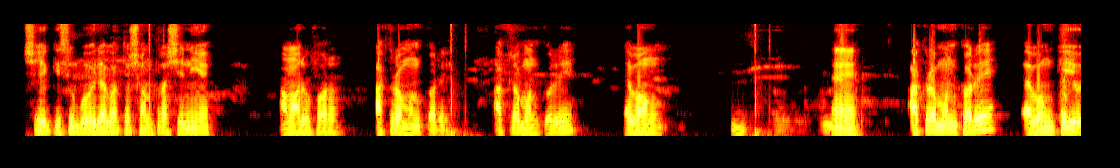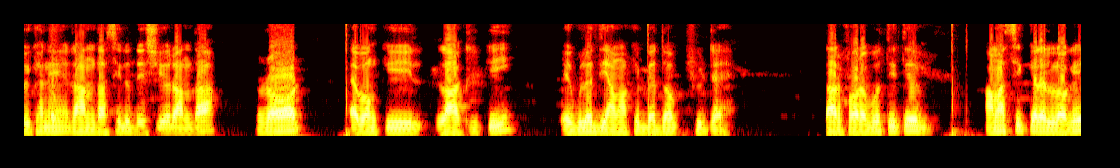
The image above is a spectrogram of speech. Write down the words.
সে কিছু বহিরাগত সন্ত্রাসী নিয়ে আমার উপর আক্রমণ করে। আক্রমণ করে এবং হ্যাঁ আক্রমণ করে এবং কি ওইখানে রান্দা ছিল, দেশীয় রান্দা, রড এবং কি লাকি এগুলো দিয়ে আমাকে বেদক ফিটায়। তার পরবর্তীতে আমার শিক্ষারের লগে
